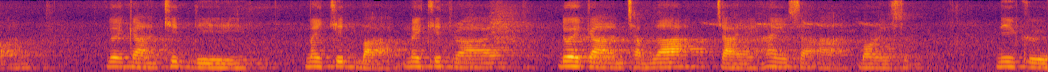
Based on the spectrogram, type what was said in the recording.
อน ด้วยการคิดดี ไม่คิดบาปไม่คิดร้าย ด้วยการชำระใจให้สะอาดบริสุทธิ์ นี่คือ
